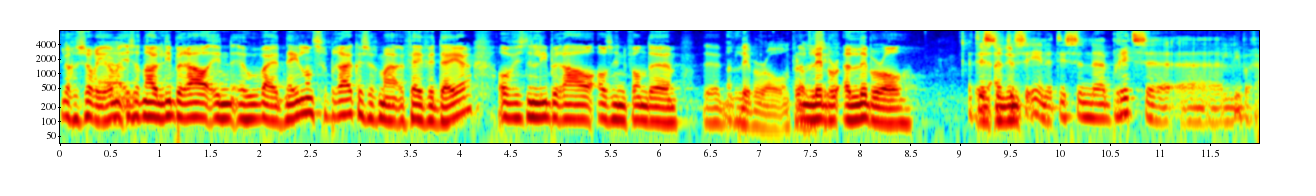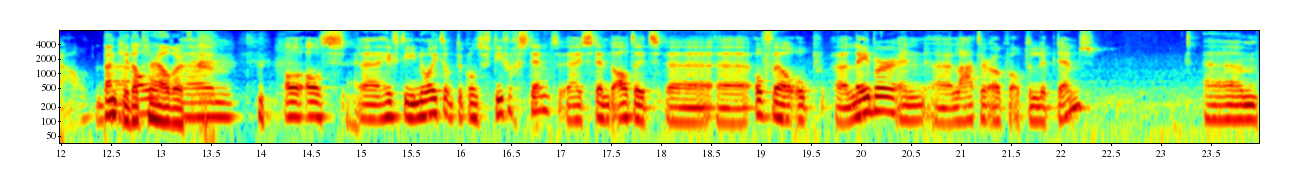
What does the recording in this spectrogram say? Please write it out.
Ja, Sorry hoor, maar is dat nou liberaal in hoe wij het Nederlands gebruiken, zeg maar een VVD'er? Of is het een liberaal als in van de... de Een liberal, een een, progressief. liber, een liberal? Het is en er tussenin. Het is een eh, Britse eh, liberaal. Dank je, Eh, dat al, verheldert. ehm, al als, eh, heeft hij nooit op de conservatieven gestemd. Hij stemde altijd eh, eh, ofwel op eh, Labour en eh, later ook wel op de Lib Dems. Ehm,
